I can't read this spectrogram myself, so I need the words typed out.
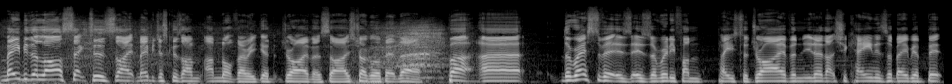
maybe the last sector's like maybe just because I'm I'm not very good driver, so I struggle a bit there. But uh, the rest of it is is a really fun place to drive, and you know that chicane is a maybe a bit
